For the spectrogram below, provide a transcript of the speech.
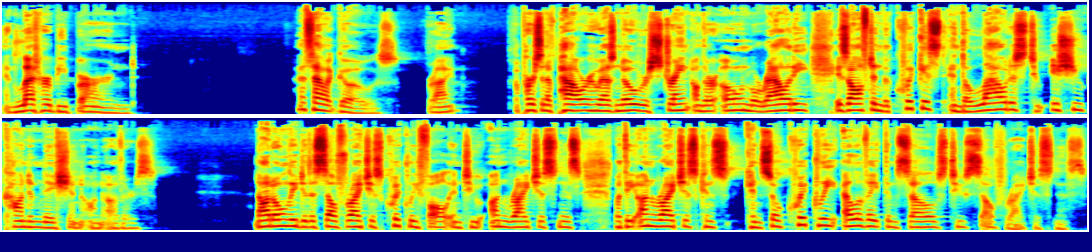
and let her be burned. That's how it goes, right? A person of power who has no restraint on their own morality is often the quickest and the loudest to issue condemnation on others. Not only do the self righteous quickly fall into unrighteousness, but the unrighteous can, can so quickly elevate themselves to self righteousness.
